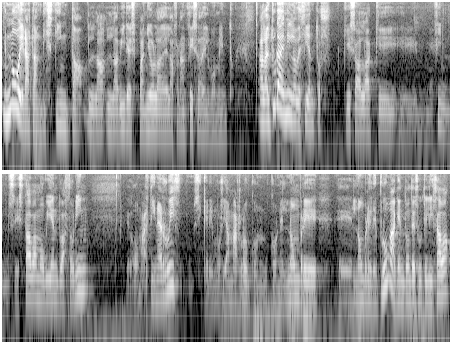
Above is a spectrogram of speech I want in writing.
No era tan distinta la, vida española de la francesa del momento. A la altura de 1900, que es a la que eh, en fin, se estaba moviendo Azorín, o Martínez Ruiz, si queremos llamarlo con, el, nombre, eh, el nombre de pluma que entonces utilizaba,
